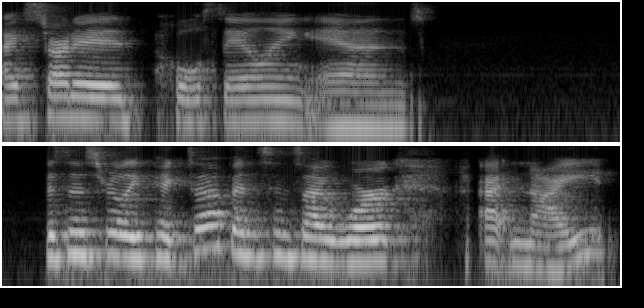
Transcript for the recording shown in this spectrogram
I started wholesaling and business really picked up. And since I work at night,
